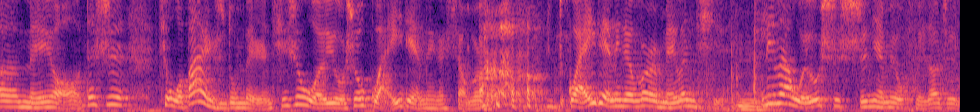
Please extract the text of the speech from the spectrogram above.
呃，没有。但是就我爸也是东北人，其实我有时候拐一点那个小味儿，拐一点那个味儿没问题。嗯。另外，我又是十年没有回到这里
